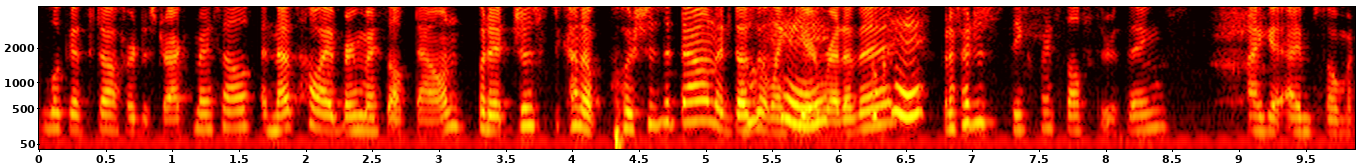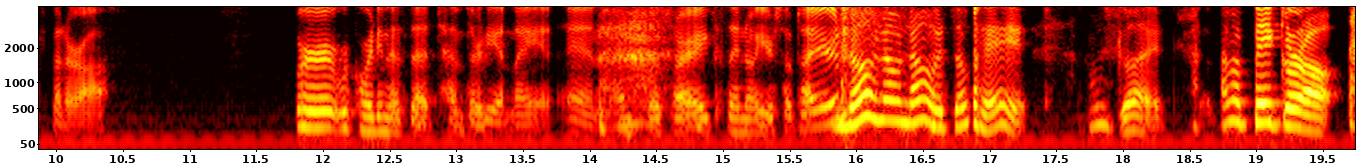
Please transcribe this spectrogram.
look at stuff or distract myself and that's how I bring myself down, but it just kind of pushes it down. It doesn't like get rid of it. Okay. But if I just think myself through things, I get I'm so much better off. We're recording this at 10:30 at night, and I'm so sorry because I know you're so tired. No, no, no. It's okay. I'm good. I'm a big girl.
